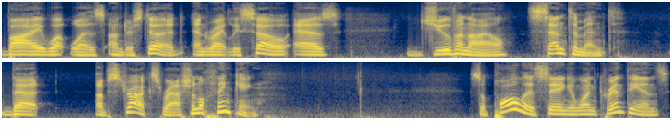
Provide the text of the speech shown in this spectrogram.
by what was understood, and rightly so, as juvenile sentiment that obstructs rational thinking. So Paul is saying in 1 Corinthians,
